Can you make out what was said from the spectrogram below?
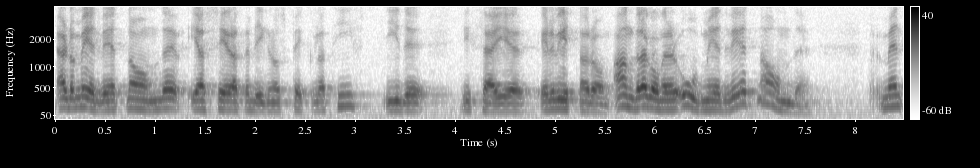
är de medvetna om det. Jag ser att det ligger något spekulativt i det de säger eller vittnar om. Andra gånger är de omedvetna om det. Men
